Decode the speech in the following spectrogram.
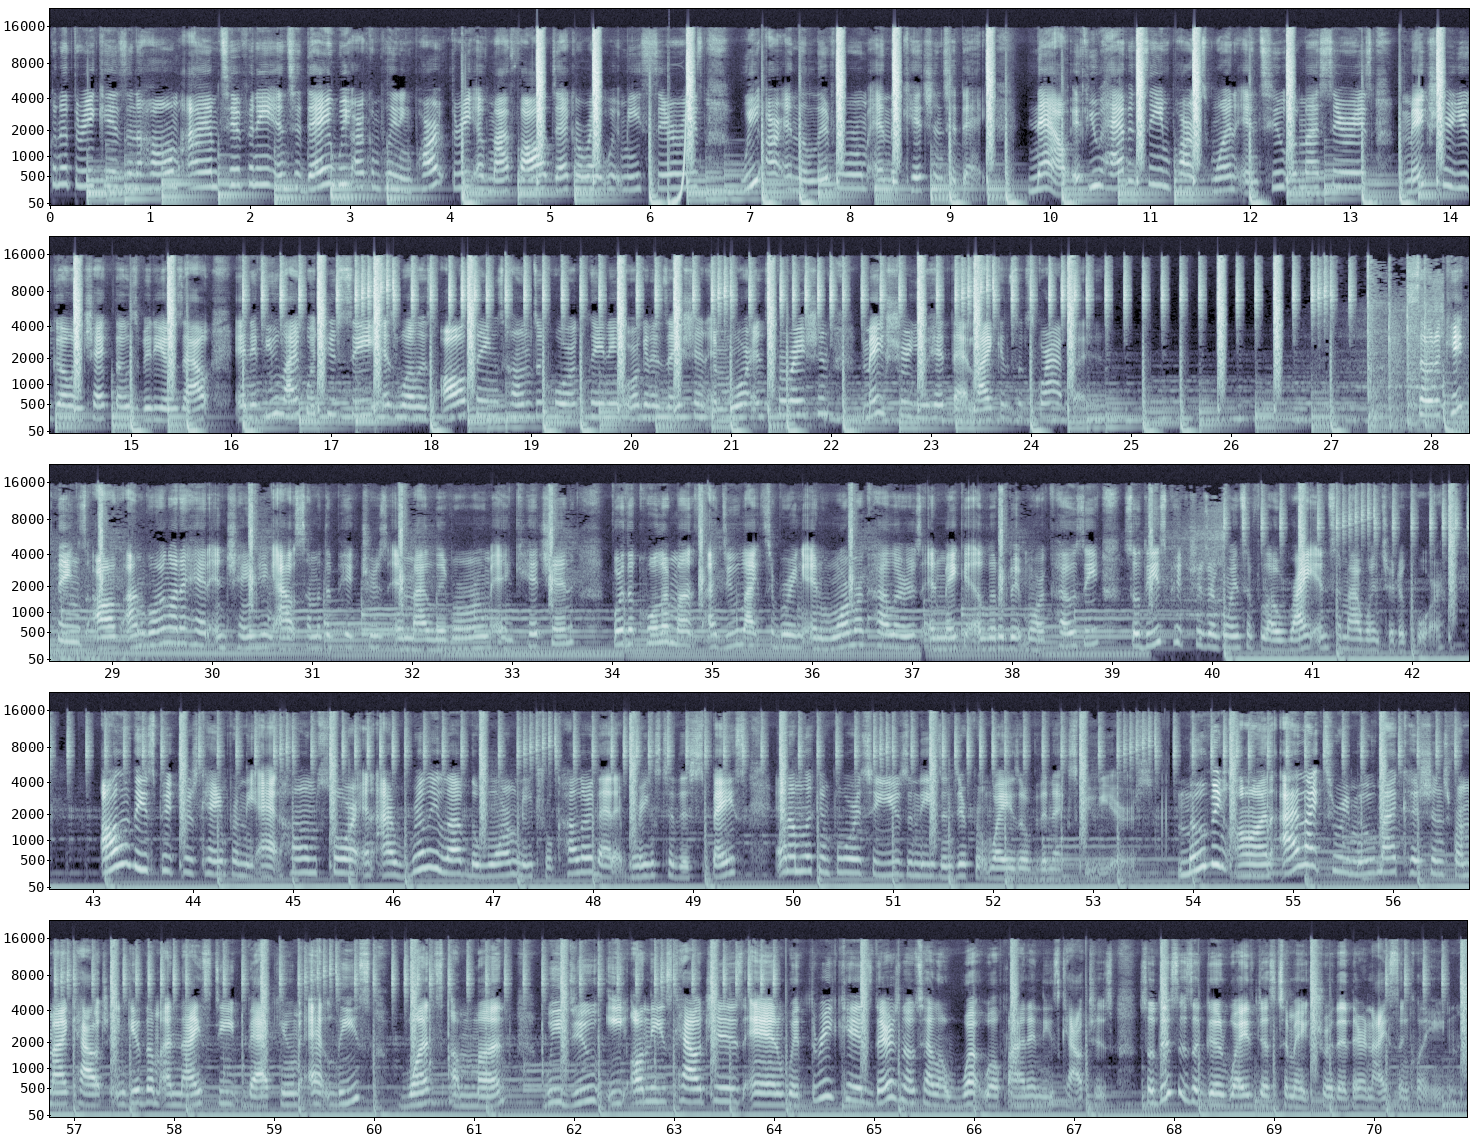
welcome to Three Kids and a Home. I am Tiffany, and today we are completing part three of my Fall Decorate With Me series. We are in the living room and the kitchen today. Now, if you haven't seen parts one and two of my series, make sure you go and check those videos out. And if you like what you see, as well as all things home decor, cleaning, organization, and more inspiration, make sure you hit that like and subscribe button. So to kick things off, I'm going on ahead and changing out some of the pictures in my living room and kitchen. For the cooler months, I do like to bring in warmer colors and make it a little bit more cozy. So these pictures are going to flow right into my winter decor. All of these pictures came from the at home store and I really love the warm neutral color that it brings to this space and I'm looking forward to using these in different ways over the next few years. Moving on, I like to remove my cushions from my couch and give them a nice deep vacuum at least once a month. We do eat on these couches and with three kids, there's no telling what we'll find in these couches. So this is a good way just to make sure that they're nice and clean.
